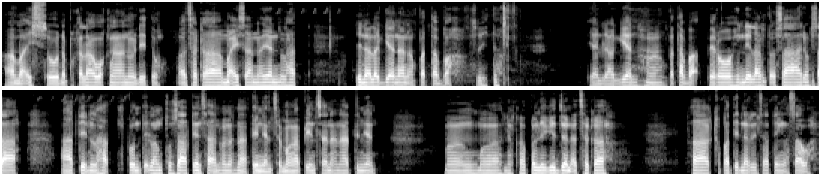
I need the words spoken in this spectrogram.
Ah, mais. So, napakalawak na ano dito. At saka maisan na yan lahat. Linalagyan na ng pataba. So, ito. Yan, lagyan ng pataba. Pero hindi lang to sa ano, sa atin lahat. Kunti lang to sa atin, sa ano na natin yan. Sa mga pinsan na natin yan. Mga, mga nakapaligid dyan. At saka sa kapatid na rin sa ating asawa.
